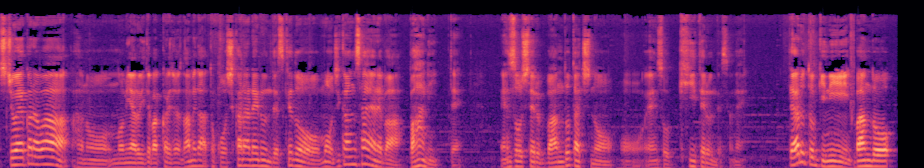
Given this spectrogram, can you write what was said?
父親からはあの飲み歩いてばっかりじゃダメだとこう叱られるんですけどもう時間さえあればバーに行って演奏してるバンドたちの演奏を聴いてるんですよね。である時にバンド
